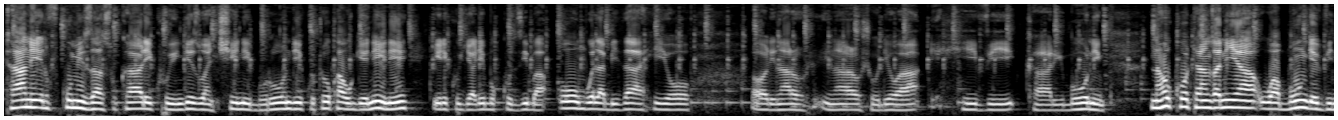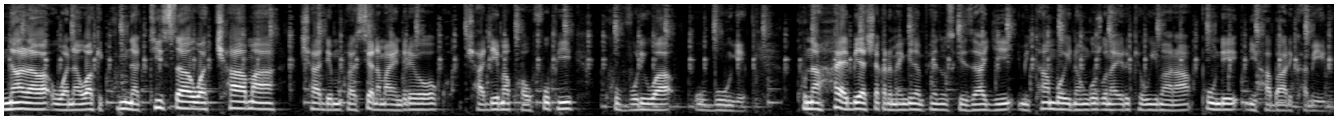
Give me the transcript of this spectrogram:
Tani elfu kumi za sukari kuingizwa nchini Burundi kutoka ugenini ili kujaribu kuziba ombwe la bidhaa hiyo linaloshuhudiwa hivi karibuni. Na huko Tanzania wabunge vinara wanawake 19 wa chama cha demokrasia na maendeleo chadema kwa ufupi kuvuliwa ubunge. Kuna haya bila shaka na mengine mpenzi msikilizaji mitambo inaongozwa na Erike uimara punde ni habari kamili.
